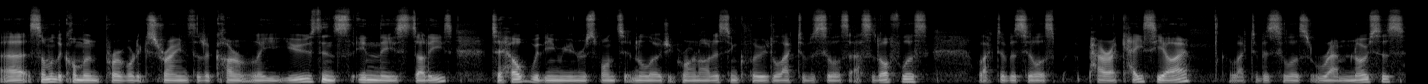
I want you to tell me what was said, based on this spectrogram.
uh, some of the common probiotic strains that are currently used in, in these studies to help with the immune response in allergic rhinitis include Lactobacillus acidophilus, Lactobacillus paracasei, Lactobacillus rhamnosus,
